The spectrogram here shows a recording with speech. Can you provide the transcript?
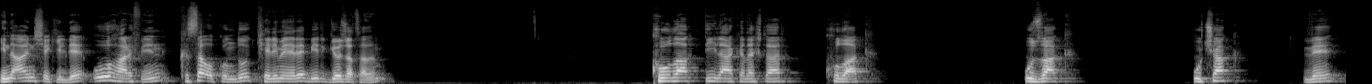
Yine aynı şekilde U harfinin kısa okunduğu kelimelere bir göz atalım. Kulak değil arkadaşlar, kulak, uzak, uçak ve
